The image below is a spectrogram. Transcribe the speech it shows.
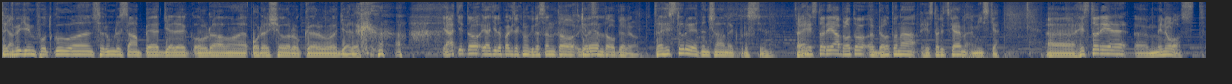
teď vidím fotku, vole, 75, dědek, Olda, vole, odešel rocker, vole, dědek. já ti to, já ti to pak řeknu, kde jsem to, kde je- jsem to objevil. to je historie, ten článek prostě. To je historie a bylo to, bylo to na historickém místě. Uh, historie, uh, minulost.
